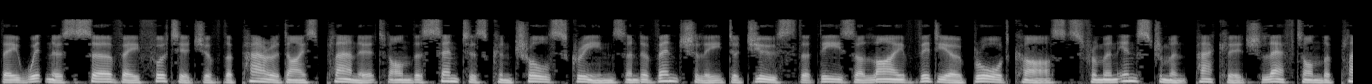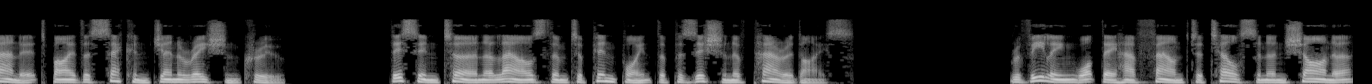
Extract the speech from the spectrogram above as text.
they witness survey footage of the Paradise planet on the center's control screens and eventually deduce that these are live video broadcasts from an instrument package left on the planet by the second-generation crew. This in turn allows them to pinpoint the position of Paradise. Revealing what they have found to Telson and Shana,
